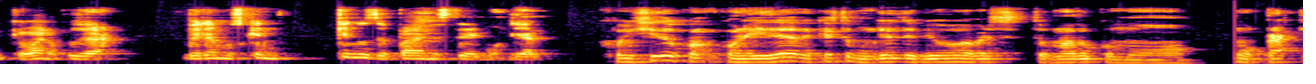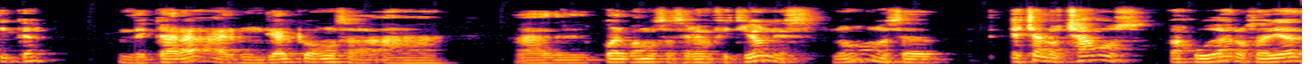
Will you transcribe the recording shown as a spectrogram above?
que bueno, pues ya veremos qué, qué, nos depara en este mundial. Coincido con, con, la idea de que este mundial debió haberse tomado como, como práctica de cara al mundial que vamos a, a, del cual vamos a ser anfitriones, ¿no? O sea, echa a los chavos a jugar, o sea, ya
